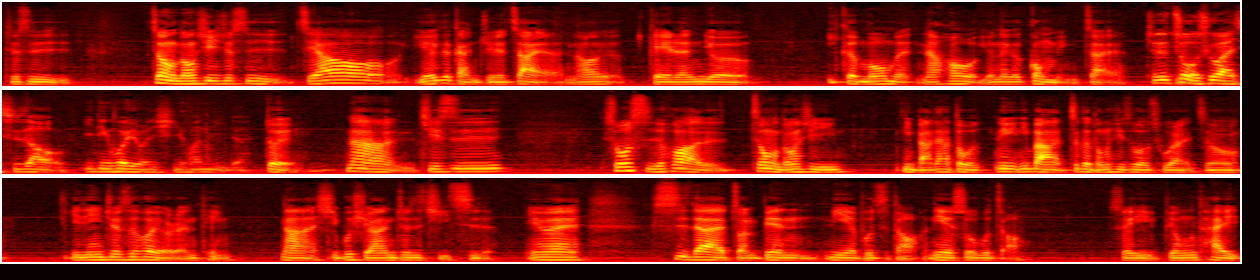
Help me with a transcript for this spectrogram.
就是这种东西，就是只要有一个感觉在了，然后给人有一个 moment，然后有那个共鸣在了，就是做出来迟早一定会有人喜欢你的。对，那其实。说实话，这种东西，你把它做，你你把这个东西做出来之后，一定就是会有人听。那喜不喜欢就是其次，因为世代转变你也不知道，你也说不着，所以不用太，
